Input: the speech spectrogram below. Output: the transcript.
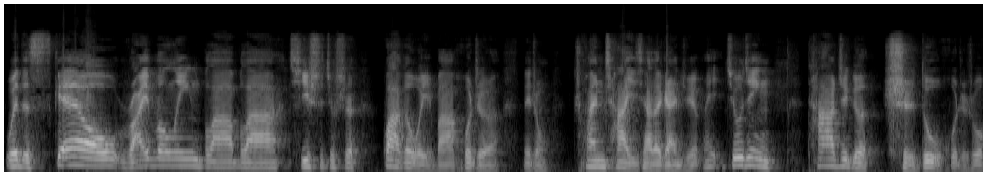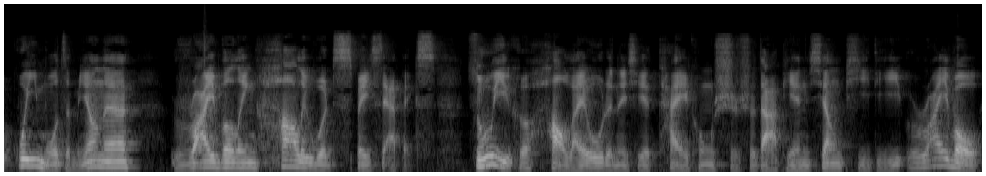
With a scale rivaling blah blah，其实就是挂个尾巴或者那种 穿插一下的感觉。哎，究竟它这个尺度或者说规模怎么样呢？Rivaling Hollywood space epics。足以和好莱坞的那些太空史诗大片相匹敌。Rival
